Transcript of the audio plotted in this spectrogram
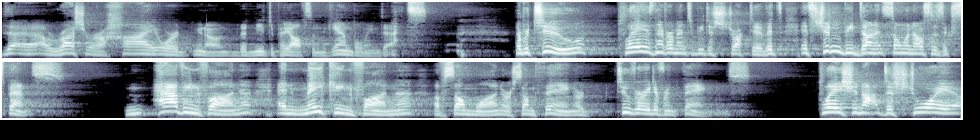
the, a rush or a high or, you know, the need to pay off some gambling debts. Number two, play is never meant to be destructive. It's, it shouldn't be done at someone else's expense having fun and making fun of someone or something are two very different things. Play should not destroy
